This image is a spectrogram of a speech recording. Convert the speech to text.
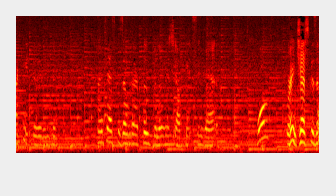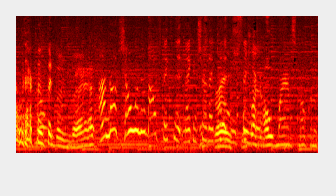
I can't do it either. Francesca's over there pooping. I guess y'all can't see that. What? Francesca's over there Don't pooping. do that. I'm not showing them. I was fixing it, making sure they couldn't Gross. see Looks like an old man smoking a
